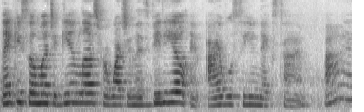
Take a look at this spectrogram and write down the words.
thank you so much again loves for watching this video and i will see you next time. Bye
